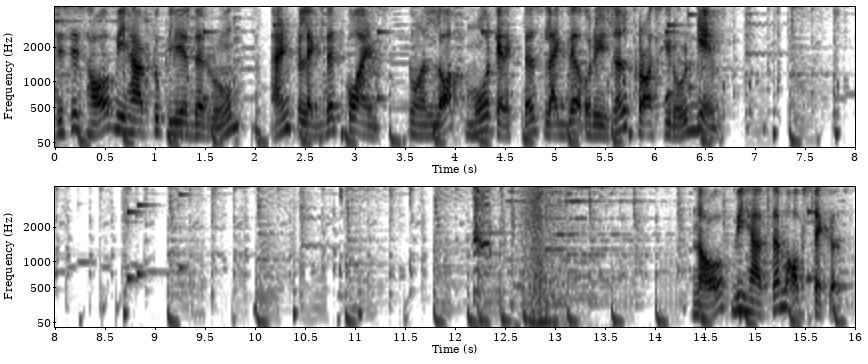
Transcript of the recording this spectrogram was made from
This is how we have to clear the room and collect the coins to unlock more characters like the original Crossy Road game. Now we have some obstacles.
